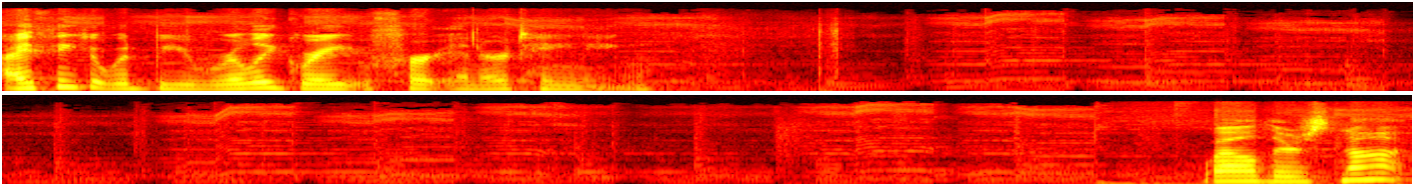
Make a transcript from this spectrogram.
I think it would be really great for entertaining. Well, there's not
